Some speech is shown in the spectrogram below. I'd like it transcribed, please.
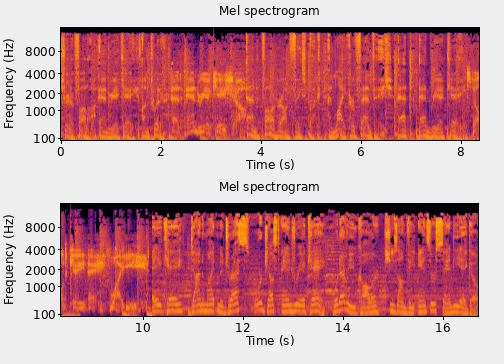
Sure to follow Andrea Kaye on Twitter At Andrea Kaye Show. and follow her on Facebook and like her fan page at Andrea Kaye. Spelled K A Y E. AK, Dynamite and Address, or just Andrea Kaye. Whatever you call her, she's on The Answer San Diego.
